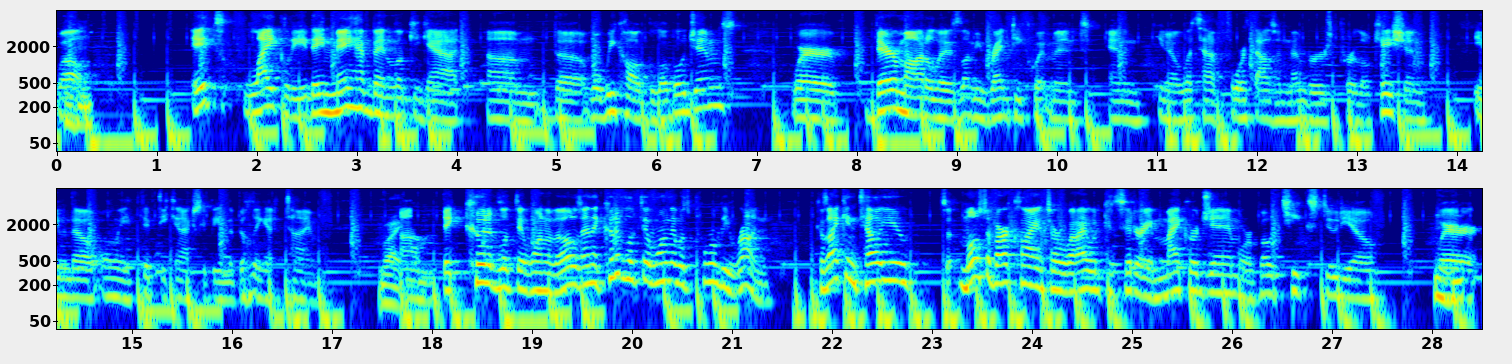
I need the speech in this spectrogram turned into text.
Well, mm-hmm. it's likely they may have been looking at um, the what we call global gyms, where their model is let me rent equipment and you know let's have 4,000 members per location, even though only 50 can actually be in the building at a time. Right. Um, they could have looked at one of those, and they could have looked at one that was poorly run. Because I can tell you, so most of our clients are what I would consider a micro gym or boutique studio, mm-hmm. where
